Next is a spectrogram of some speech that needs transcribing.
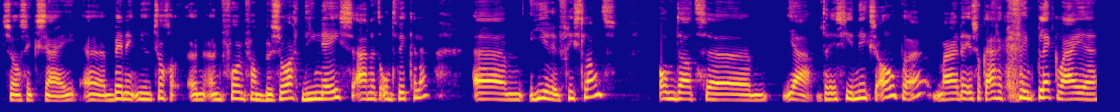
zoals ik zei, uh, ben ik nu toch een, een vorm van bezorgd diners aan het ontwikkelen. Um, hier in Friesland. Omdat, uh, ja, er is hier niks open. Maar er is ook eigenlijk geen plek waar je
